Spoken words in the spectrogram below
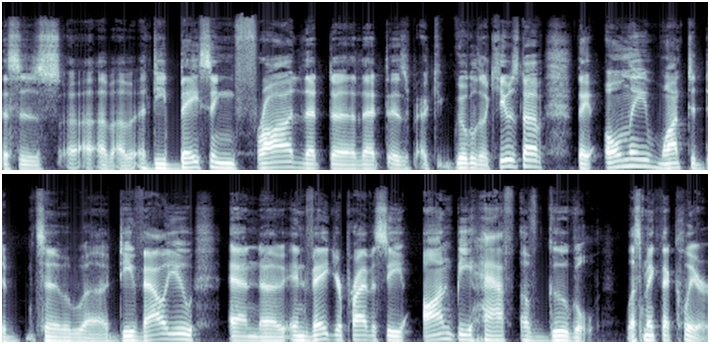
This is a, a, a debasing fraud that uh, that is Google is accused of. They only want to de- to uh, devalue and uh, invade your privacy on behalf of Google. Let's make that clear.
